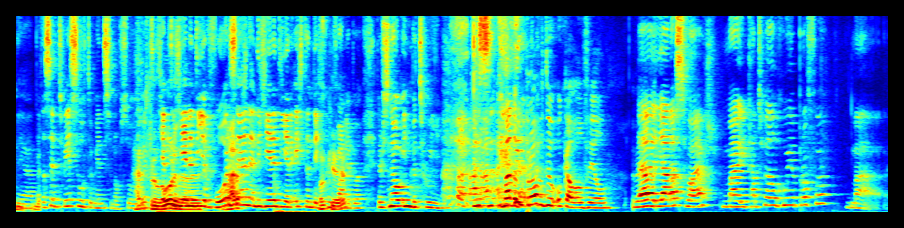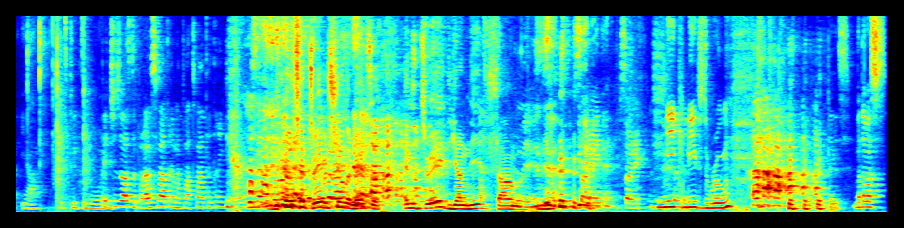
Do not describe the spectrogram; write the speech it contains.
Ja, dat zijn twee soorten mensen of zo. Hard je, hebt, je hebt degenen die ervoor Hard... zijn en degenen die er echt een dicht okay. van hebben. There's no in between. dus... maar de prof doet ook al wel veel. Wij... Uh, ja, dat is waar. Maar ik had wel goede proffen. Maar ja, het klikte gewoon. Beetje zoals de bruiswater en de platwater drinken. dat zijn twee verschillende mensen. En die twee die gaan niet samen. Nee. nee. Sorry. Sorry. Meek leaves the room. maar dat was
